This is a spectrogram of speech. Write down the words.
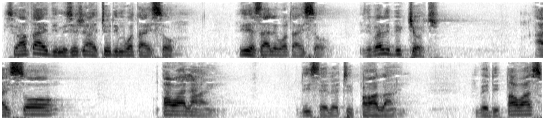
So after the demonstration, I told him what I saw. This is exactly what I saw. It's a very big church. I saw power line, this electric power line. But the powers,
